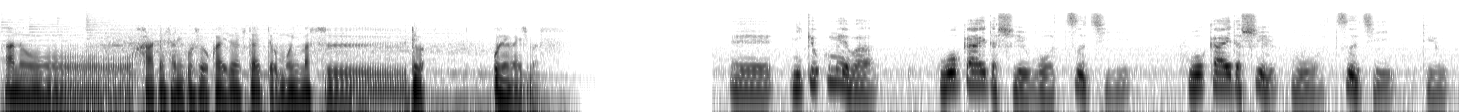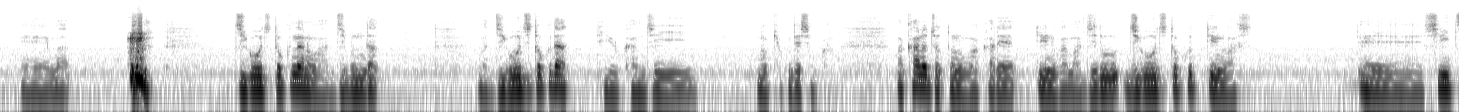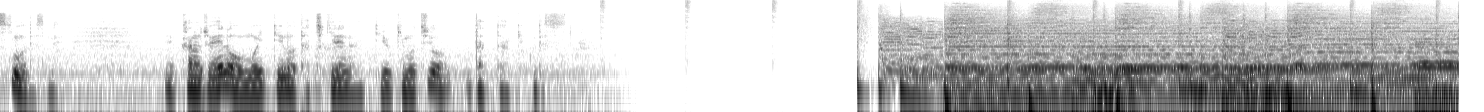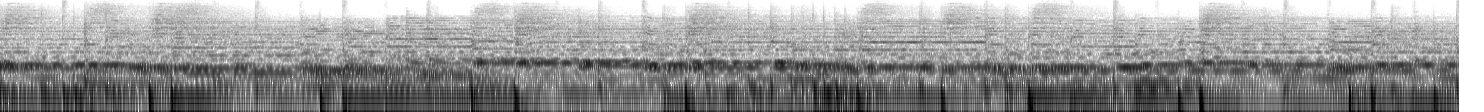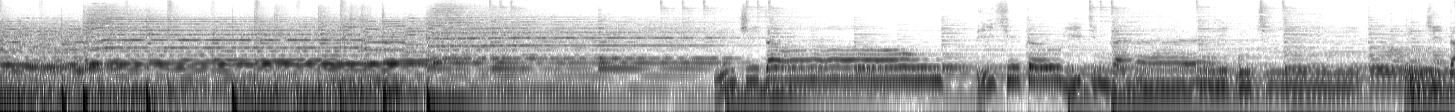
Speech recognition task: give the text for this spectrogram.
あのー、原田さんにご紹介いただきたいと思います。では、お願いします。えー2曲目は「活该的是我自己」「活该的是我自己」っていう、えーまあ自業自得なのは自分だ、まあ、自業自得だっていう感じの曲でしょうか、まあ、彼女との別れっていうのが、まあ、自動自業自得っていうのは、えー知りつつもですね彼女への思いっていうのを断ち切れないっていう気持ちを歌った曲です。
